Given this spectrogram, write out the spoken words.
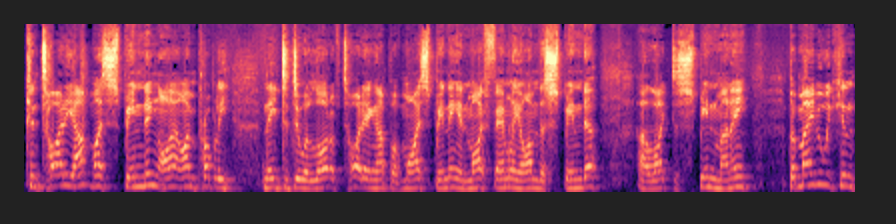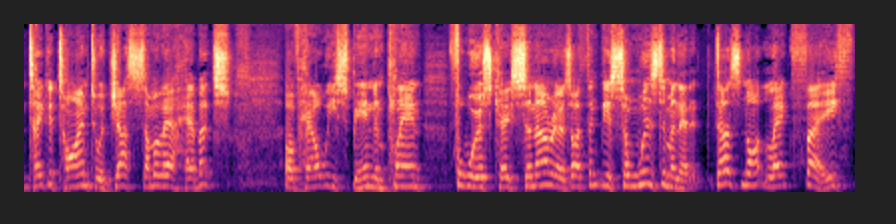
can tidy up my spending. I, am probably need to do a lot of tidying up of my spending. In my family, I'm the spender. I like to spend money. But maybe we can take a time to adjust some of our habits of how we spend and plan for worst case scenarios. I think there's some wisdom in that. It does not lack faith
